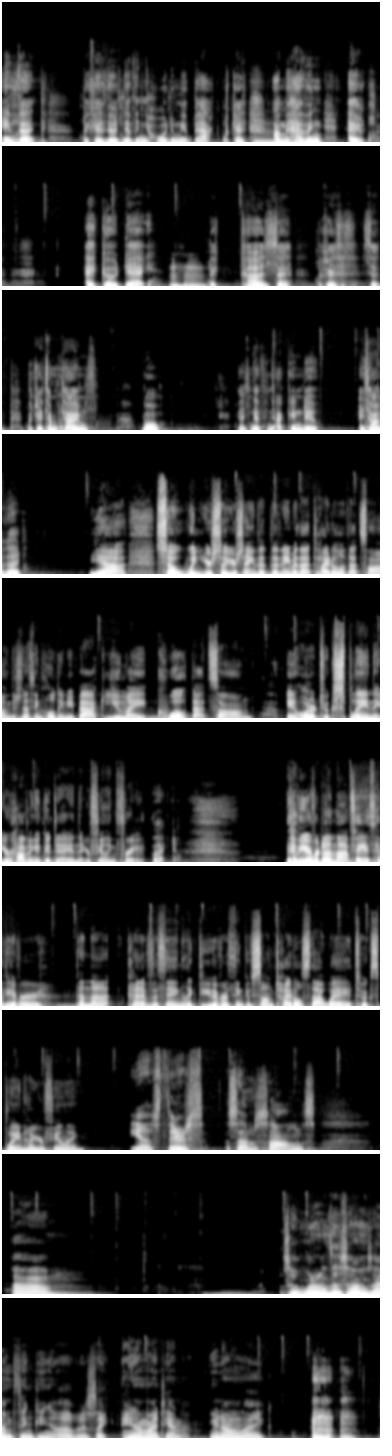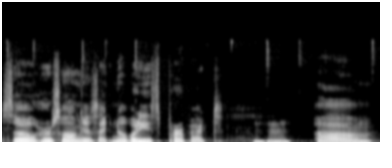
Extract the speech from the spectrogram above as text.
event, because there's nothing holding me back, because I'm having a a good day Mm-hmm. because uh, because so- because sometimes well there's nothing I can do. It's all good. Yeah. So when you're so you're saying that the name of that title of that song, "There's Nothing Holding Me Back," you might quote that song in order to explain that you're having a good day and that you're feeling free. Right. Have you ever done that, Faith? Have you ever done that kind of a thing? Like, do you ever think of song titles that way to explain how you're feeling? Yes, there's some songs. Um, so one of the songs I'm thinking of is like Hannah Montana. You know, like so her song is like nobody's perfect. Mm-hmm. Um,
